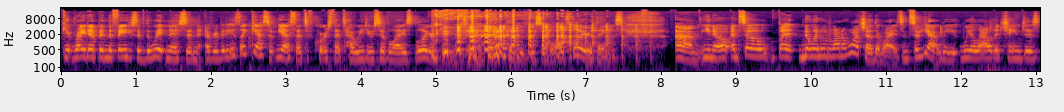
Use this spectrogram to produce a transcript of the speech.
get right up in the face of the witness and everybody is like yes yes that's of course that's how we do civilized lawyer things and we do civilized lawyer things um, you know, and so, but no one would want to watch otherwise. And so, yeah, we, we allow the changes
